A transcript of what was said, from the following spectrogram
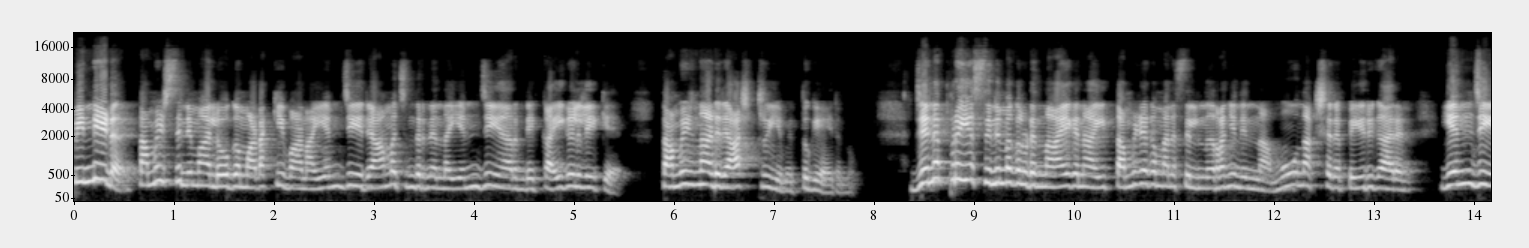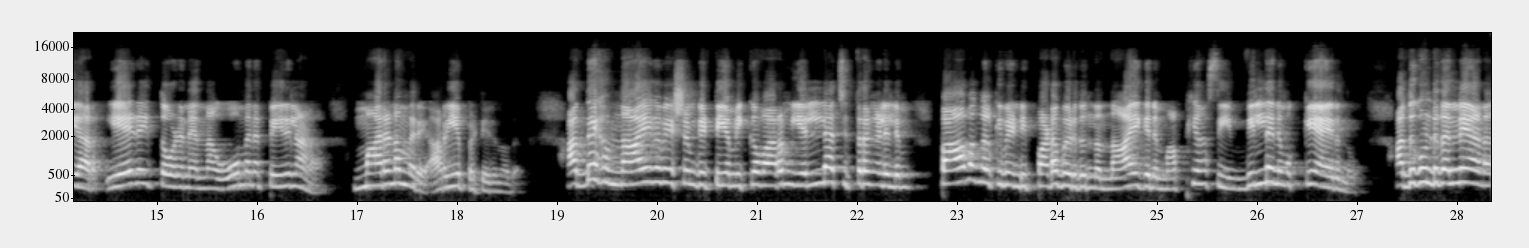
പിന്നീട് തമിഴ് സിനിമാ ലോകം അടക്കി വാണ എം ജി രാമചന്ദ്രൻ എന്ന എം ജി ആറിന്റെ കൈകളിലേക്ക് തമിഴ്നാട് രാഷ്ട്രീയം എത്തുകയായിരുന്നു. ജനപ്രിയ സിനിമകളുടെ നായകനായി തമിഴക മനസ്സിൽ നിറഞ്ഞു നിന്ന മൂന്നക്ഷര പേരുകാരൻ എം ജി ആർ ഏഴൈത്തോഴൻ എന്ന ഓമന പേരിലാണ് മരണം വരെ അറിയപ്പെട്ടിരുന്നത്. അദ്ദേഹം നായകവേഷം കെട്ടിയ മിക്കവാറും എല്ലാ ചിത്രങ്ങളിലും പാവങ്ങൾക്ക് വേണ്ടി പടപൊരുതുന്ന നായകനും അഭ്യാസിയും വില്ലനും ഒക്കെയായിരുന്നു അതുകൊണ്ട് തന്നെയാണ്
